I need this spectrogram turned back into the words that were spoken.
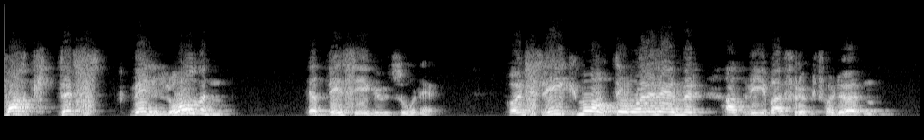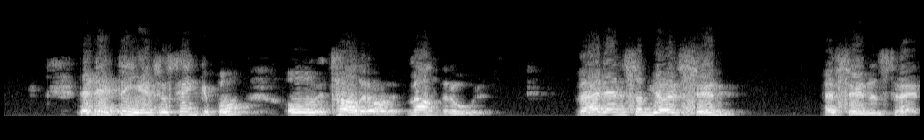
vaktes ved loven. Ja, det sier Guds ord, det. På en slik måte i våre lemmer at vi var frukt for døden. Det er dette Jesus tenker på og taler med andre ord. Hver den som gjør synd, er syndens trell.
